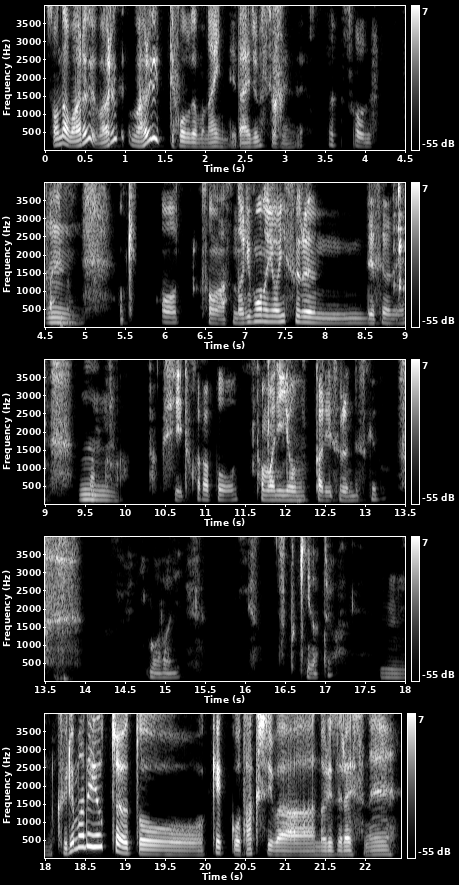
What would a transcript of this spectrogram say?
そんな悪い、悪い、悪いってほどでもないんで大丈夫っすよ、全然。そうです。確かに。結構、そうなんです。乗り物酔いするんですよね。うん。なんか、タクシーとかだと、たまに酔ったりするんですけど、未だに、ちょっと気になっちゃいます。うん、車で酔っちゃうと、結構タクシーは乗りづらいっすね。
